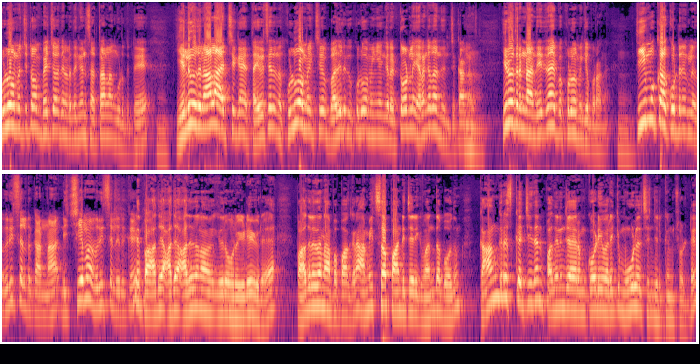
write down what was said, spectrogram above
குழு அமைச்சிட்டோம் பேச்சுவார்த்தை நடத்துங்கன்னு சத்தாலாம் கொடுத்துட்டு எழுபது நாள் ஆச்சுங்க. தயவு செய்து அந்த குழு அமைச்சு பதிலுக்கு குழு அமைங்கிற டோன்ல இறங்க தான் செஞ்சு காங்கிரஸ் இருபத்தி ரெண்டாம் தேதி தான் இப்ப குழு அமைக்க போறாங்க. திமுக கூட்டணிக்குள்ள விரிசல் இருக்கான்னா நிச்சயமா விரிசல் இருக்கு. இப்ப அது அது அதுதான் நான் இதுல ஒரு இடையூறு. இப்போ அதில் தான் நான் இப்போ பார்க்குறேன் அமித்ஷா பாண்டிச்சேரிக்கு வந்த போதும் காங்கிரஸ் கட்சி தான் பதினஞ்சாயிரம் கோடி வரைக்கும் ஊழல் செஞ்சிருக்குன்னு சொல்லிட்டு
